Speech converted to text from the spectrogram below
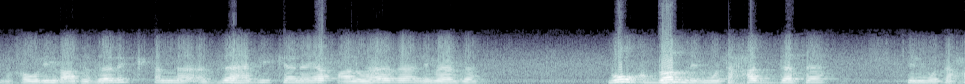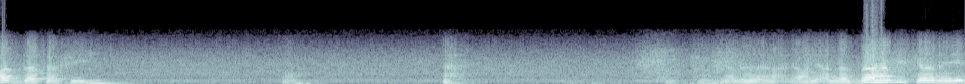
بقوله بعد ذلك أن الذهبي كان يفعل هذا لماذا؟ بغضا للمتحدث للمتحدث فيه. يعني, يعني أن الذهبي كان إيه؟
